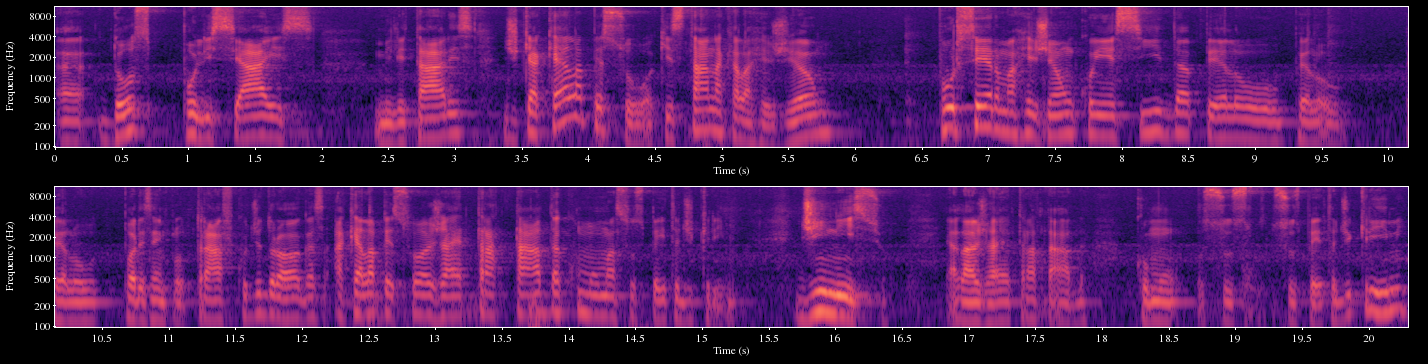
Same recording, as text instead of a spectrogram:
uh, dos policiais militares de que aquela pessoa que está naquela região, por ser uma região conhecida pelo, pelo, pelo, por exemplo, tráfico de drogas, aquela pessoa já é tratada como uma suspeita de crime. De início, ela já é tratada como suspeita de crime,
